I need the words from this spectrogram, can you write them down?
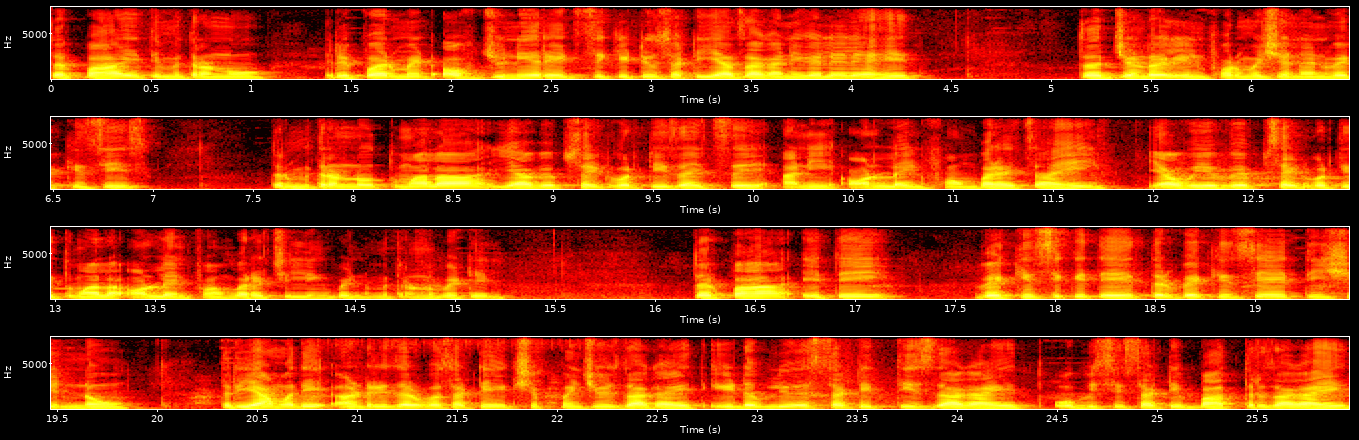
तर पहा इथे मित्रांनो रिक्वायरमेंट ऑफ ज्युनियर एक्झिक्युटिव्हसाठी या जागा निघालेल्या आहेत. तर जनरल इन्फॉर्मेशन अँड वॅकन्सीज तर मित्रांनो तुम्हाला या वेबसाईटवरती जायचं आहे आणि ऑनलाईन फॉर्म भरायचा आहे. या वे वेबसाईटवरती तुम्हाला ऑनलाईन फॉर्म भरायची लिंक भेट मित्रांनो भेटेल. तर पहा येथे वॅकन्सी किती आहे? तर वॅकन्सी आहे तीनशे नऊ. तर यामध्ये अनरिझर्वसाठी एकशे पंचवीस जागा आहेत. ई डब्ल्यू एससाठी तीस जागा आहेत. ओ बी सीसाठी बहात्तर जागा आहेत.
